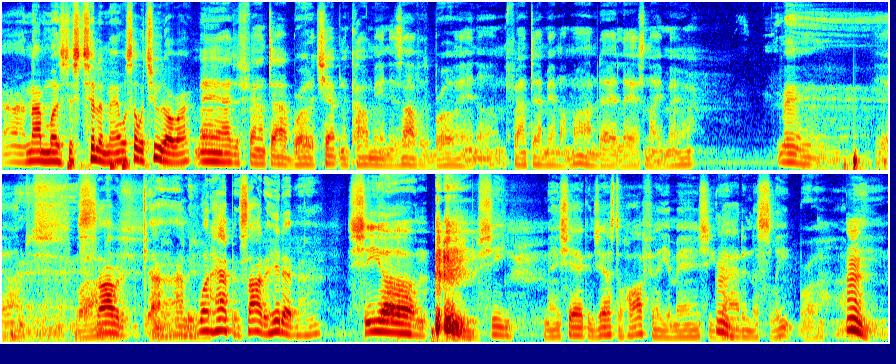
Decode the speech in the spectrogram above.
Uh, not much, just chilling, man. What's up with you, though, right? Man, I just found out, bro. The chaplain called me in his office, bro, and um, found out man, my mom died last night, man. Man, Yeah, I'm just. Bro, sorry. I'm just, to, God, what happened? Sorry to hear that, man. She um, she man, she had congestive heart failure, man. She Mm. died in her sleep, bro. I Mm. mean,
